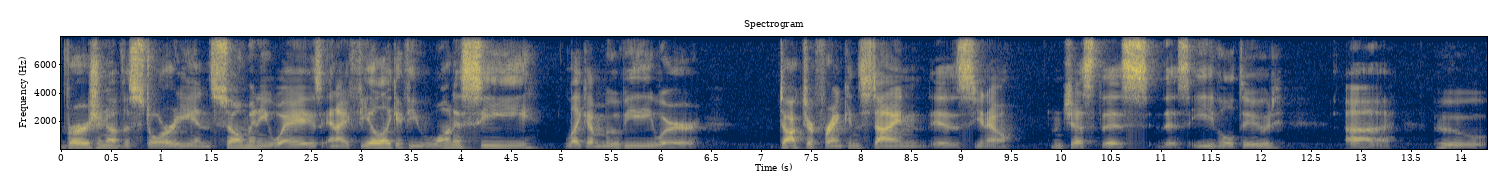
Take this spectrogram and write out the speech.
version of the story in so many ways and I feel like if you want to see like a movie where Dr. Frankenstein is, you know, just this this evil dude uh who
